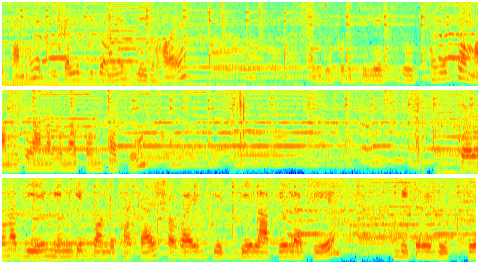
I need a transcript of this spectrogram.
এখানে বিকালের দিকে অনেক ভিড় হয়। দুপুরের দিকে একটু রোদ থাকে তো, মানুষের আনাগোনা কম থাকে। করোনা দিয়ে মেন গেট বন্ধ থাকায় সবাই গেট দিয়ে লাফিয়ে লাফিয়ে ভিতরে ঢুকছে।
